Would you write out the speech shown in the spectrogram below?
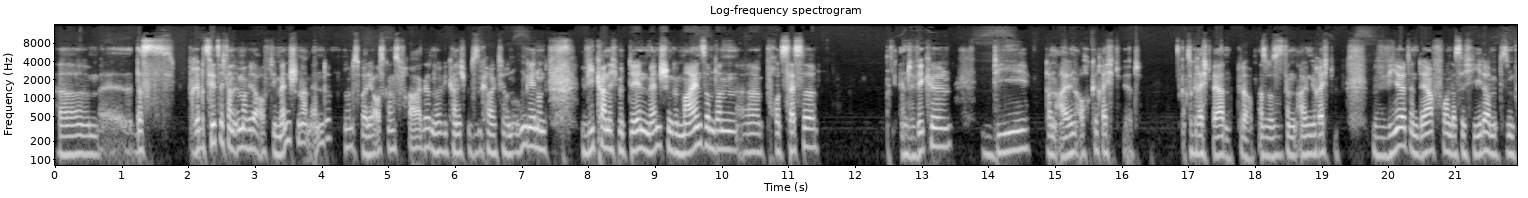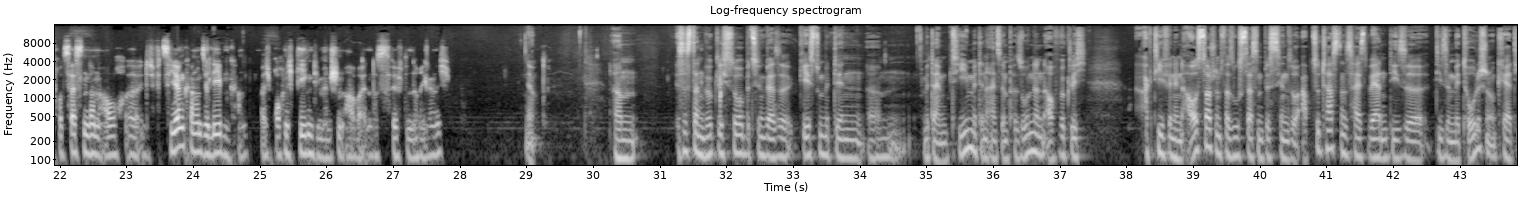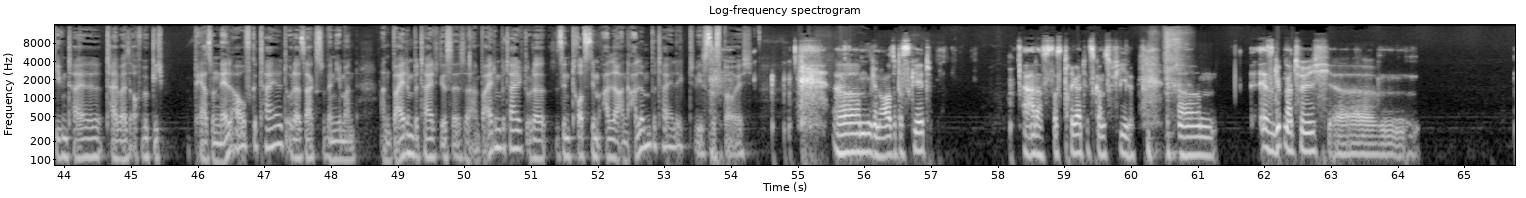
ähm, äh, das reduziert sich dann immer wieder auf die Menschen am Ende. Ne, das war die Ausgangsfrage. Ne, wie kann ich mit diesen Charakteren umgehen und wie kann ich mit den Menschen gemeinsam dann äh, Prozesse entwickeln, die dann allen auch gerecht wird also gerecht werden, genau. Also dass es dann allen gerecht wird in der Form, dass sich jeder mit diesen Prozessen dann auch äh, identifizieren kann und sie leben kann. Weil ich brauche nicht gegen die Menschen arbeiten. Das hilft in der Regel nicht. Ja. Ähm, ist es dann wirklich so, beziehungsweise gehst du mit den ähm, mit deinem Team, mit den einzelnen Personen dann auch wirklich aktiv in den Austausch und versuchst das ein bisschen so abzutasten. Das heißt, werden diese, diese methodischen und kreativen Teile teilweise auch wirklich personell aufgeteilt oder sagst du, wenn jemand an beidem beteiligt ist, ist er an beidem beteiligt oder sind trotzdem alle an allem beteiligt? Wie ist das bei euch? Ähm, genau, also das geht, ja, das, das triggert jetzt ganz viel. ähm, es gibt natürlich ähm,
